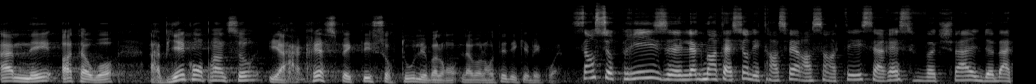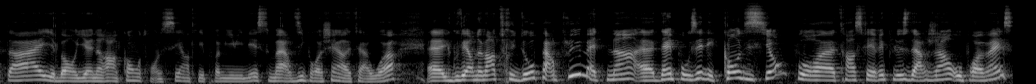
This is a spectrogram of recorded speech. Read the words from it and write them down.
amener Ottawa à bien comprendre ça et à respecter surtout la volonté des Québécois. Sans surprise, l'augmentation des transferts en santé, ça reste votre cheval de bataille. Bon, il y a une rencontre, on le sait, entre les premiers ministres mardi prochain à Ottawa. Euh, le gouvernement Trudeau parle plus maintenant euh, d'imposer des conditions pour euh, transférer plus d'argent aux provinces,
